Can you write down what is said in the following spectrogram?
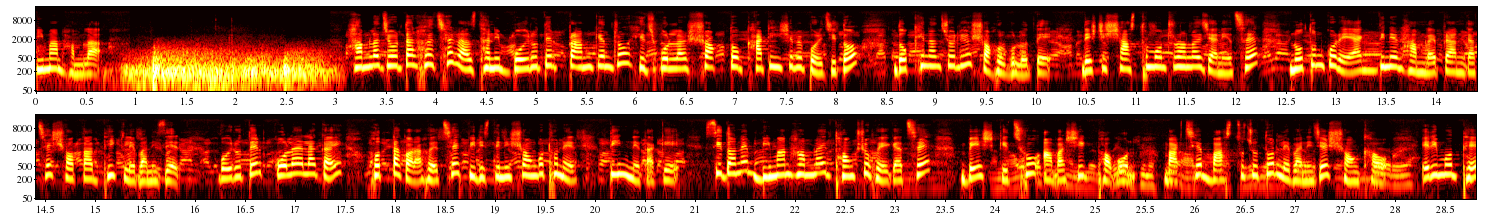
বিমান হামলা। হামলা জোরদার হয়েছে রাজধানী বৈরুতের প্রাণকেন্দ্র হিজবুল্লার শক্ত ঘাঁটি হিসেবে পরিচিত দক্ষিণাঞ্চলীয় শহরগুলোতে। দেশটির স্বাস্থ্য মন্ত্রণালয় জানিয়েছে, নতুন করে একদিনের হামলায় প্রাণ গেছে শতাধিক লেবানিজের। বৈরুতের কোলা এলাকায় হত্যা করা হয়েছে ফিলিস্তিনি সংগঠনের তিন নেতাকে সিদনে বিমান হামলায় ধ্বংস হয়ে গেছে বেশ কিছু আবাসিক ভবন বাড়ছে বাস্তুচ্যুত লেবানিজের সংখ্যাও এরই মধ্যে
